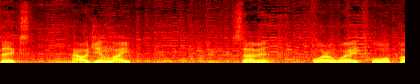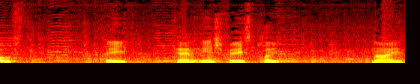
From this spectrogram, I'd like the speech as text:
6. Halogen light. 7 four-way tool post. 8. 10-inch faceplate. 9.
